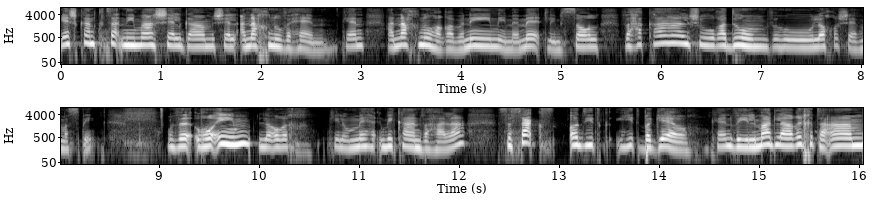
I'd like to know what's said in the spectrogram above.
יש כאן קצת נימה של גם של אנחנו והם, כן? אנחנו הרבנים עם אמת למסור, והקהל שהוא רדום והוא לא חושב מספיק. ורואים לאורך כאילו מכאן והלאה, ססקס עוד ית, יתבגר, כן? וילמד להעריך את העם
